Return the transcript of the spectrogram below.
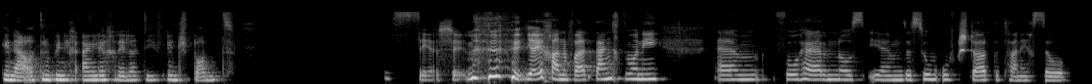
genau, darum bin ich eigentlich relativ entspannt. Sehr schön. ja, ich habe einfach gedacht, als ich ähm, vorher noch ähm, den Zoom aufgestartet habe, ich so,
